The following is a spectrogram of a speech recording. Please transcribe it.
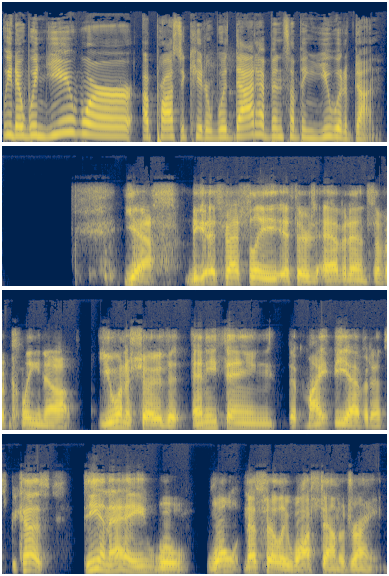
you know when you were a prosecutor, would that have been something you would have done? Yes, especially if there's evidence of a cleanup. You want to show that anything that might be evidence, because DNA will won't necessarily wash down a drain,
